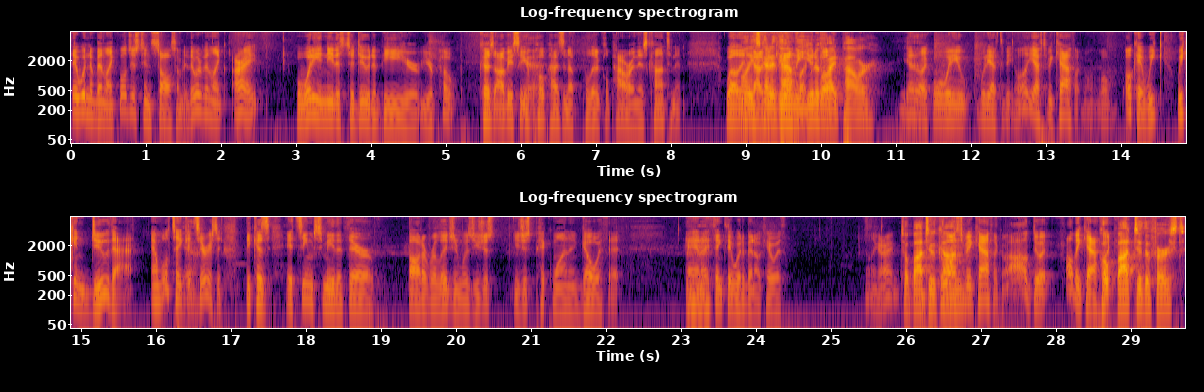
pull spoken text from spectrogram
They wouldn't have been like, "Well, just install somebody." They would have been like, "All right, well, what do you need us to do to be your your pope?" Because obviously, your Yeah. pope has enough political power in this continent. Well, well, they've gotta kind be of the only unified Well, power. yeah, they're like, "Well, what do you what do you have to be?" Well, you have to be Catholic. Well, okay, we we can do that, and we'll take Yeah. it seriously because it seems to me that their thought of religion was you just you just pick one and go with it, and Mm-hmm. I think they would have been okay with. Like, all right, So Batu who Khan, wants to be Catholic? Well, I'll do it. I'll be Catholic. Pope Batu the first,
